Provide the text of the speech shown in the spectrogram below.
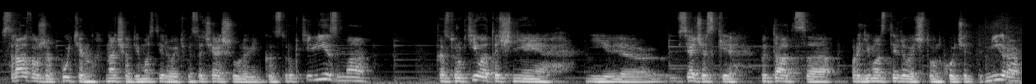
сразу же Путин начал демонстрировать высочайший уровень конструктивизма, конструктива точнее, и э, всячески пытаться продемонстрировать, что он хочет мира.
